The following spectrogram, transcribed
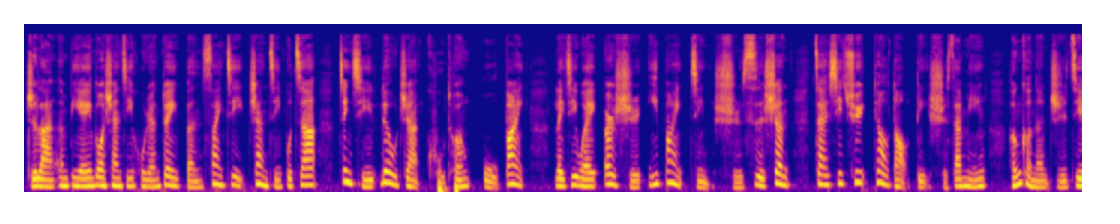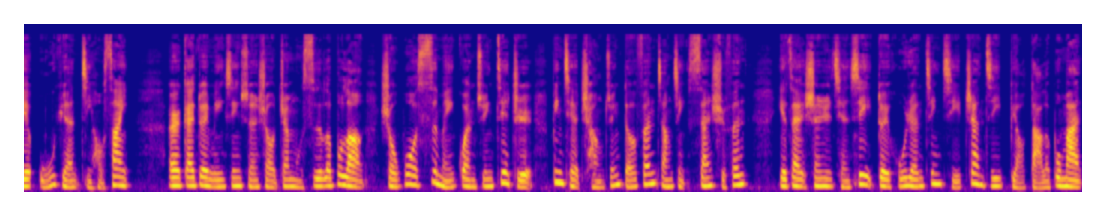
直男 NBA 洛杉矶湖人队本赛季战绩不佳，近期六战苦吞五败，累计为二十一败仅十四胜，在西区掉到第十三名，很可能直接无缘季后赛。而该队明星选手詹姆斯·勒布朗手握四枚冠军戒指，并且场均得分将近三十分，也在生日前夕对湖人近期战绩表达了不满。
